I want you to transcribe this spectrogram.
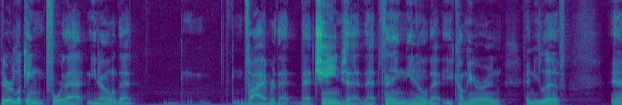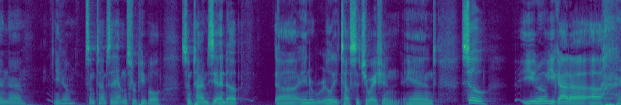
they're looking for that, you know, that vibe or that that change, that that thing, you know, that you come here and and you live, and um, you know, sometimes it happens for people. Sometimes you end up uh, in a really tough situation, and so you know you got a. Uh,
